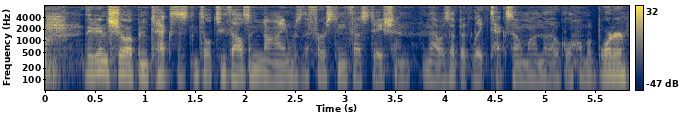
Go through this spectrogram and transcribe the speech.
they didn't show up in Texas until 2009 was the first infestation, and that was up at Lake Texoma on the Oklahoma border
